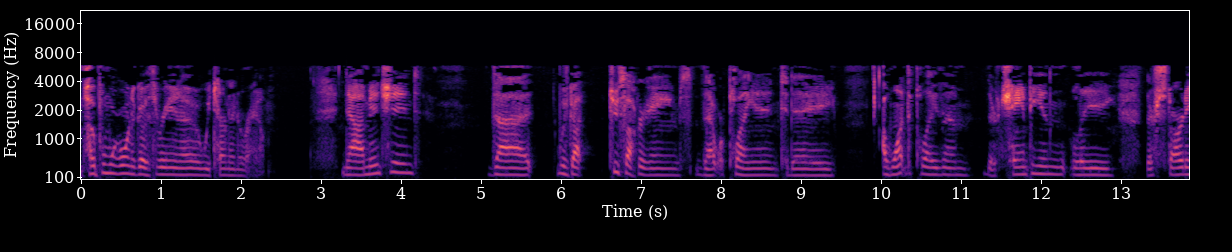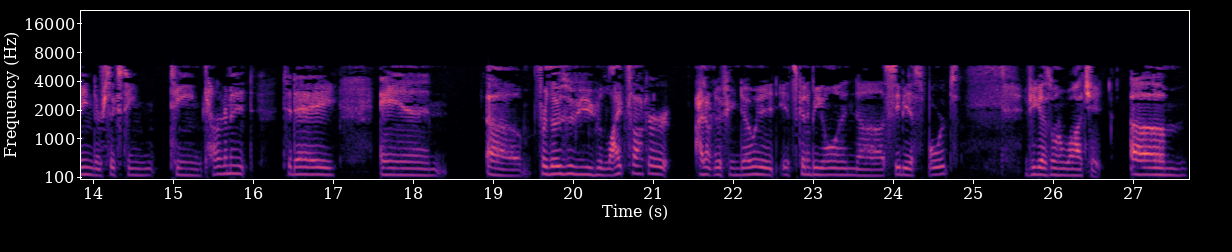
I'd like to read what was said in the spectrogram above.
I'm hoping we're going to go three and zero. Oh, we turn it around. Now I mentioned that we've got two soccer games that we're playing today. I want to play them. They're champion league. They're starting their 16 team tournament today. And, um, for those of you who like soccer, I don't know if you know it, it's going to be on, uh, CBS Sports if you guys want to watch it. Um,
